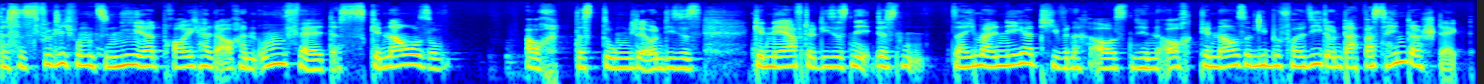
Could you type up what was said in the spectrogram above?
dass es wirklich funktioniert, brauche ich halt auch ein Umfeld, das ist genauso auch das Dunkle und dieses Genervte, dieses, ne- das, sag ich mal, Negative nach außen hin auch genauso liebevoll sieht und da was dahinter steckt.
